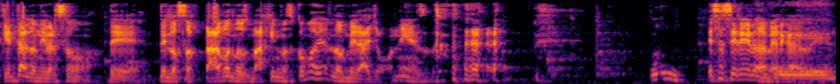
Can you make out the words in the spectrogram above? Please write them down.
¿Qué entra al universo de, de los octágonos mágicos? ¿Cómo Los medallones. Mm. Esa serie era la verga, güey.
